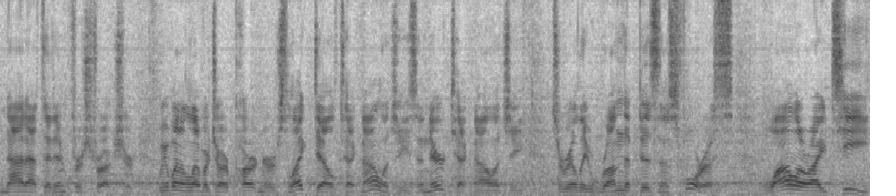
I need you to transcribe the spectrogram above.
not at that infrastructure. We want to leverage our partners like Dell Technologies and their technology to really run the business for us, while our IT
